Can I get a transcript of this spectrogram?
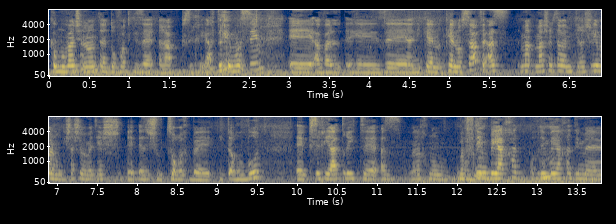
כמובן שאני לא נותנת תרופות כי זה רק פסיכיאטרים עושים, אה, אבל זה אני כן, כן עושה, ואז מה שאני עושה במקרה שלי, אני מרגישה שבאמת יש איזשהו צורך בהתערבות. אה, פסיכיאטרית, אה, אז אנחנו עובדים ביחד, עובדים. ביחד עם אה.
